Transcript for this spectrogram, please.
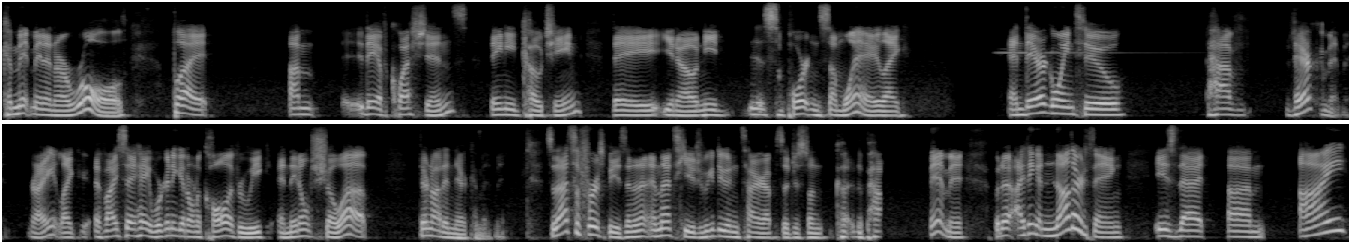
commitment and our roles. But I'm they have questions, they need coaching, they, you know, need support in some way, like, and they're going to have their commitment, right? Like, if I say, hey, we're going to get on a call every week and they don't show up, they're not in their commitment. So that's the first piece, and, and that's huge. We could do an entire episode just on the power commitment. But I think another thing is that um, I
